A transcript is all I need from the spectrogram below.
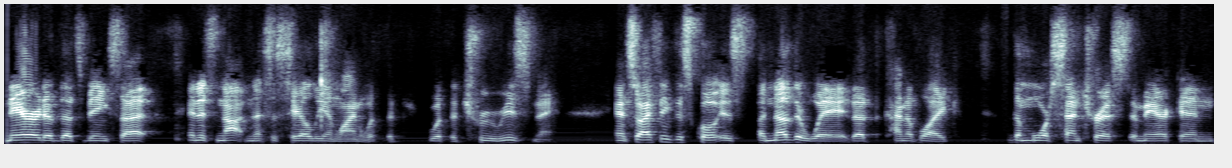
a narrative that's being set and it's not necessarily in line with the with the true reasoning and so i think this quote is another way that kind of like the more centrist american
